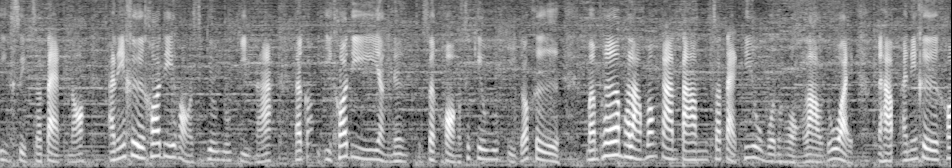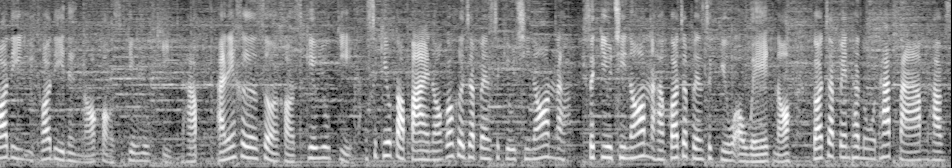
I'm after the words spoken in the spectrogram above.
อีก 10 สแต็กเนาะอันนี้คือข้อดีของสกิลยูกินะแล้วก็อีกข้อดีอย่างหนึ่ง ของสกิลยูกิก็คือ มันเพิ่มพลังป้องกันตามสแต็กที่อยู่บนหัวของเราด้วยนะครับ อันนี้คือข้อดีอีกข้อดีหนึ่งเนาะของสกิลยูกินะครับ อันนี้คือส่วนของสกิลยูกิ สกิลต่อไปเนาะก็คือจะเป็นสกิลชินอนนะครับ สกิลชินอนนะครับก็จะเป็นสกิลอเวกเนาะ ก็จะเป็นธนูธาตุน้ำนะครับ ส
